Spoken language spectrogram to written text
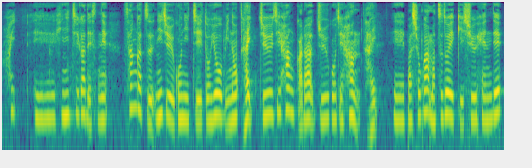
はい、えー日にちがですね3月25日土曜日のはい10時半から15時半、はい。えー場所が松戸駅周辺で、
